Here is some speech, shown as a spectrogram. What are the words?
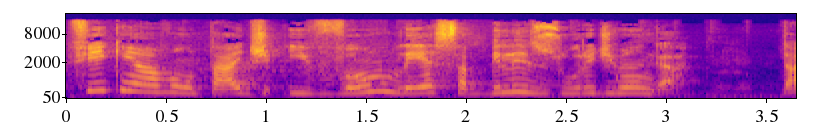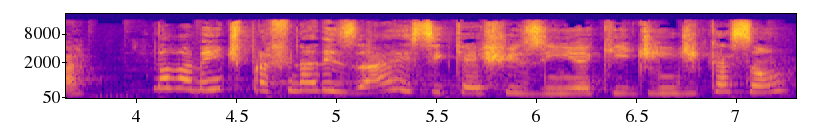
fiquem à vontade e vão ler essa belezura de mangá, tá? Novamente, para finalizar esse cashzinho aqui de indicação,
